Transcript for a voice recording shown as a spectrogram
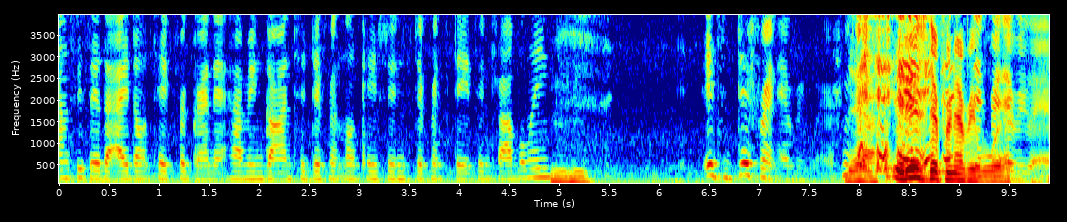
honestly say that I don't take for granted having gone to different locations, different states, and traveling. Mhm. It's different everywhere. Yeah, it is different everywhere. Different everywhere.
